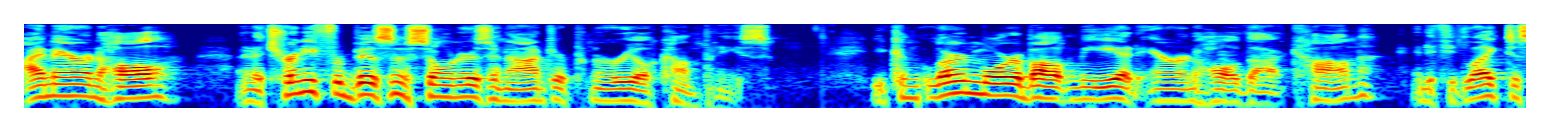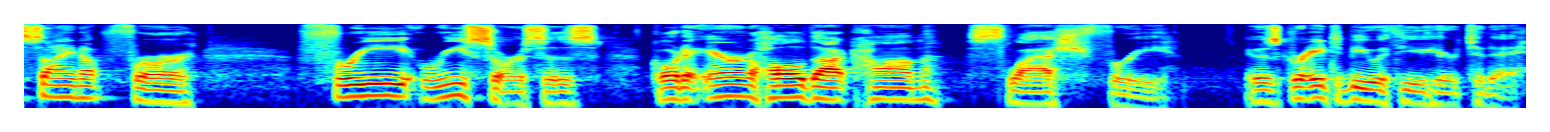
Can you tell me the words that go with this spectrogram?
I'm Aaron Hall, an attorney for business owners and entrepreneurial companies. You can learn more about me at aaronhall.com. And if you'd like to sign up for our free resources, go to aaronhall.com slash free. It was great to be with you here today.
